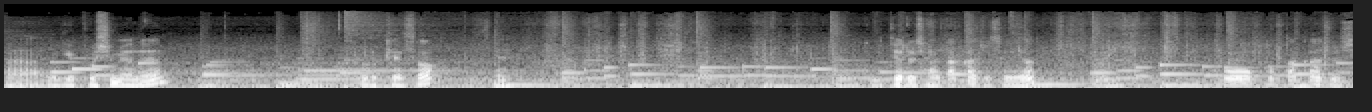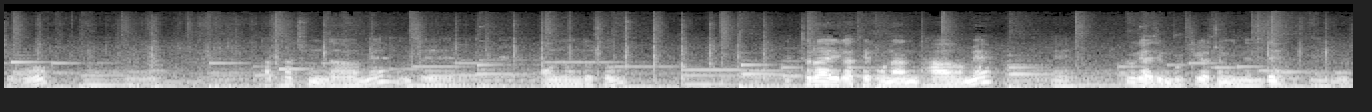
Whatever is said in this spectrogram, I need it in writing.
자, 여기 보시면은 이렇게 해서 네. 밑에를 잘 닦아주세요. 톡톡 닦아주시고 닦아준 다음에 이제 어느 정도 좀 드라이가 되고 난 다음에 네. 여기 아직 물기가 좀 있는데 네,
